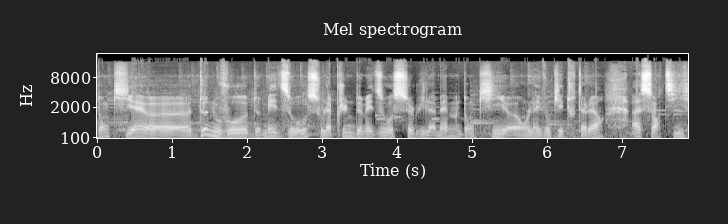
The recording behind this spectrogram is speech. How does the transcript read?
donc qui est de nouveau de Mezzo, sous la plume de Mezzo, celui-là même, donc qui, euh, on l'a évoqué tout à l'heure, a sorti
